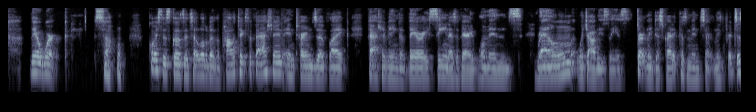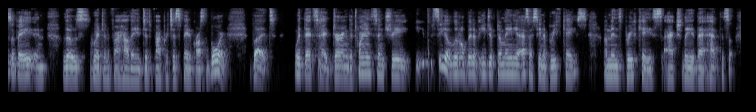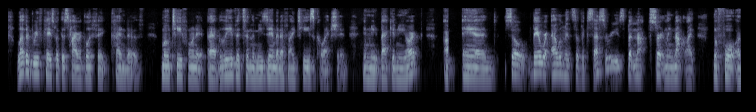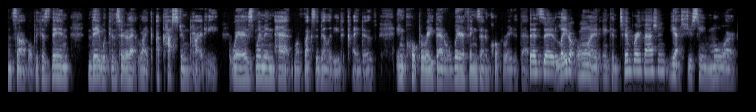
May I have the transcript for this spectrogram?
their work. So of course, this goes into a little bit of the politics of fashion in terms of like fashion being a very seen as a very woman's realm, which obviously is certainly discredit because men certainly participate and those who identify how they identify participate across the board. But with that said, during the 20th century, you see a little bit of Egyptomania, as I see in a briefcase, a men's briefcase, actually, that had this leather briefcase with this hieroglyphic kind of motif on it. I believe it's in the museum at FIT's collection in New, back in New York. Um, and so there were elements of accessories, but not certainly not like the full ensemble, because then they would consider that like a costume party whereas women had more flexibility to kind of incorporate that or wear things that incorporated that. That said, later on in contemporary fashion, yes, you see more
